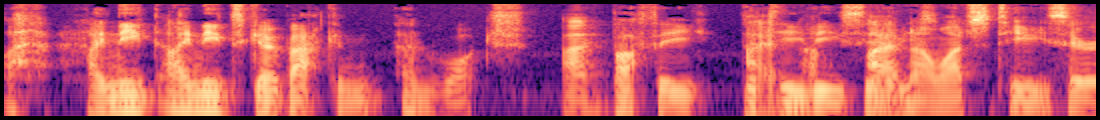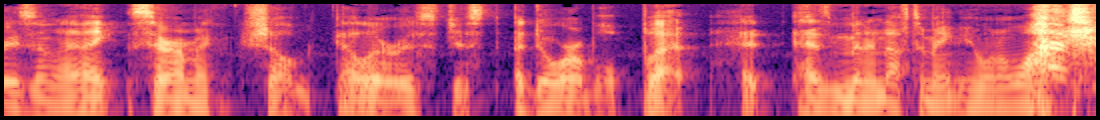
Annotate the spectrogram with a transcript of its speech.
I, I need, I need to go back and, and watch I- Buffy the I TV not- series. I have not watched the TV series, and I think Sarah Michelle Gellar is just adorable, but it hasn't been enough to make me want to watch.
